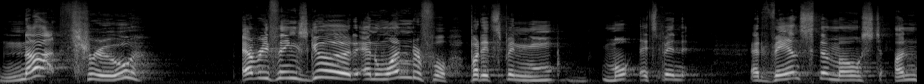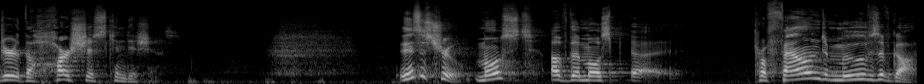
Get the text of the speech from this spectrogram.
not through everything's good and wonderful, but it's been, mo- it's been advanced the most under the harshest conditions. This is true. Most of the most uh, profound moves of God,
